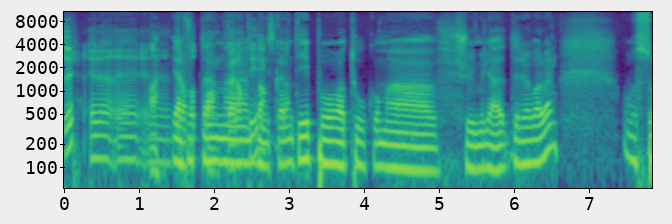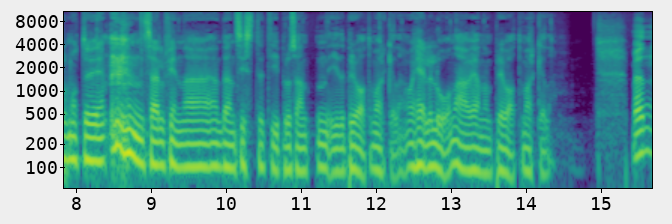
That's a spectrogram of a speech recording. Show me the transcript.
Eller, eh, Nei, dere vi har fått en eh, bankgaranti, bankgaranti på 2,7 milliarder, var det vel. Og så måtte vi selv finne den siste 10% i det private markedet. Og hele lånet er jo gjennom private markedet. Men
